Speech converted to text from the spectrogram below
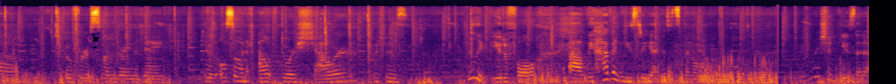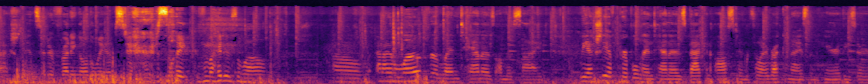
um, to go for a swim during the day. There's also an outdoor shower, which is really beautiful. Uh, we haven't used it yet because it's been a little cold. We should use that actually instead of running all the way upstairs. like, might as well. Um, and I love the lantanas on the side. We actually have purple lantanas back in Austin, so I recognize them here. These are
